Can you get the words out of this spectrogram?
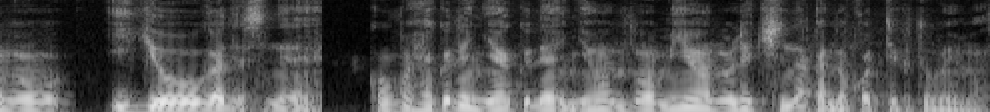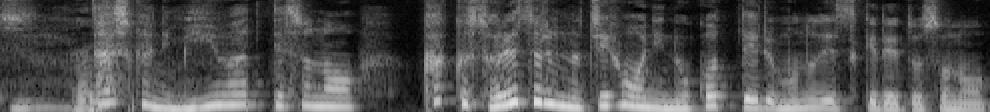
の偉業がですね、今後100年、200年、日本の民話の歴史の中に残っていくと思います。はい、確かに民話ってその各それぞれの地方に残っているものですけれど、その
